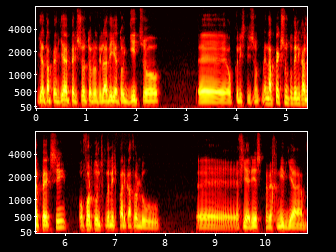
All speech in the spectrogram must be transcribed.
για τα παιδιά περισσότερο, δηλαδή για τον Γκίτσο, ε, ο Κρίστισον, να παίξουν που δεν είχαν παίξει. Ο Φορτούνης που δεν έχει πάρει καθόλου ε, ευκαιρίες, παιχνίδια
